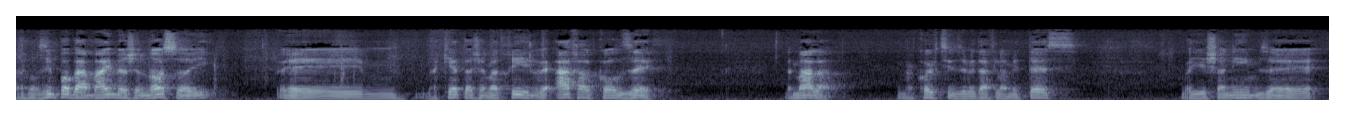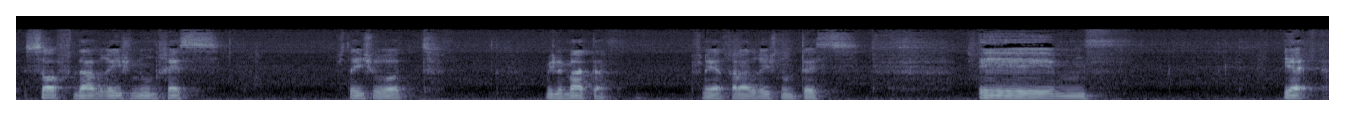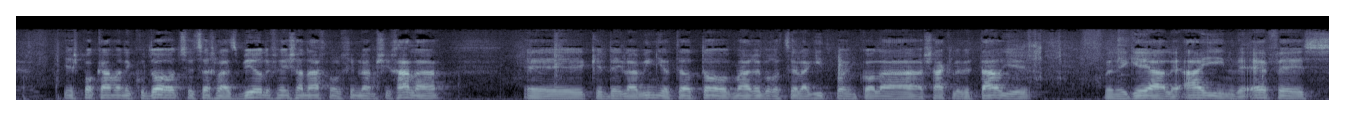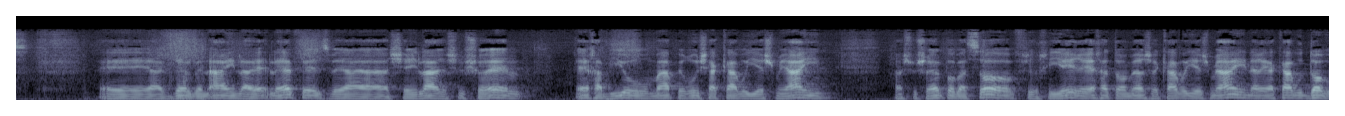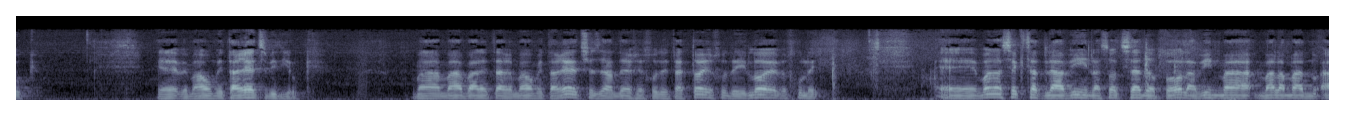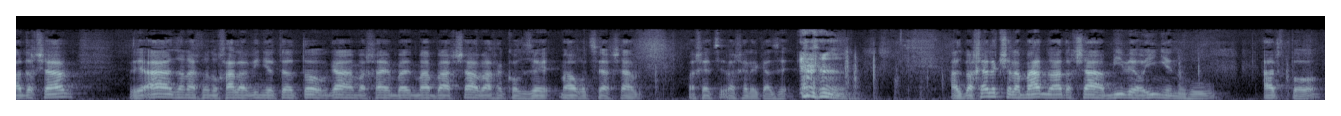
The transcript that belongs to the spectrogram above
אנחנו אוחזים פה במיימר של נוסוי, אה, בקטע שמתחיל, ואחר כל זה, למעלה, מהקויפצים זה בדף ל"ט, בישנים זה סוף דף רנ"ח, שתי שורות מלמטה, לפני התחלת רנ"ט. yeah. יש פה כמה נקודות שצריך להסביר לפני שאנחנו הולכים להמשיך הלאה, אה, כדי להבין יותר טוב מה הרב רוצה להגיד פה עם כל השקלה וטריה, ונגיע לעין ואפס, אה, ההבדל בין עין לאפס, והשאלה שהוא שואל, איך הביור, מה פירוש הקו הוא יש מאין, מה שהוא שואל פה בסוף, של חיירה, איך אתה אומר שהקו הוא יש מאין, הרי הקו הוא דבוק. אה, ומה הוא מתרץ בדיוק. מה, מה, לתאר, מה הוא מתרץ, שזה על דרך ייחודי תתו, ייחודי אלוהי וכולי. אה, בואו ננסה קצת להבין, לעשות סדר פה, להבין מה, מה למדנו עד עכשיו, ואז אנחנו נוכל להבין יותר טוב גם אחרי, מה בא עכשיו, ואחר כל זה, מה הוא רוצה עכשיו בחצי, בחלק הזה. אז בחלק שלמדנו עד עכשיו, מי ועניין הוא, עד פה,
